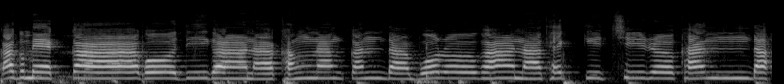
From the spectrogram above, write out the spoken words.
까금에 까고 어디 가나 강남 간다 뭐러 가나 새끼 치러 간다.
